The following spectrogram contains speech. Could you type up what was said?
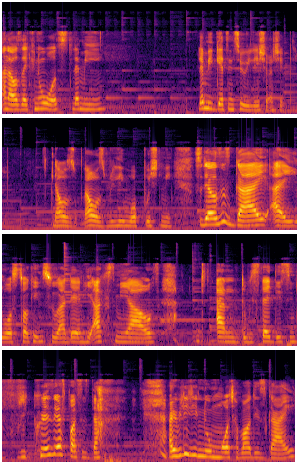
and I was like, you know what? Let me let me get into a relationship. That was that was really what pushed me. So there was this guy I was talking to, and then he asked me out, and we started dating. The craziest part is that I really didn't know much about this guy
